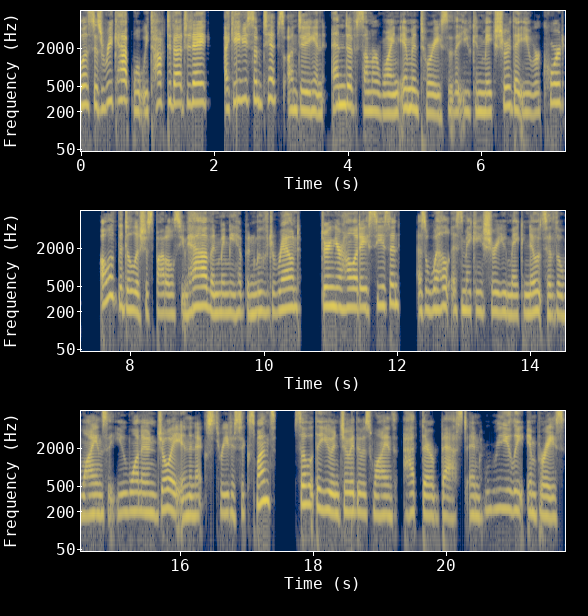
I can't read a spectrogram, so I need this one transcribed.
Let's just recap what we talked about today. I gave you some tips on doing an end of summer wine inventory so that you can make sure that you record all of the delicious bottles you have and maybe have been moved around during your holiday season, as well as making sure you make notes of the wines that you want to enjoy in the next three to six months so that you enjoy those wines at their best and really embrace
